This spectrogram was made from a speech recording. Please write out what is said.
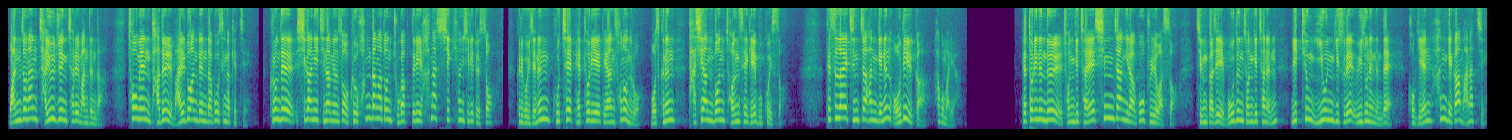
완전한 자율주행차를 만든다. 처음엔 다들 말도 안 된다고 생각했지. 그런데 시간이 지나면서 그 황당하던 조각들이 하나씩 현실이 됐어. 그리고 이제는 고체 배터리에 대한 선언으로 머스크는 다시 한번 전 세계에 묻고 있어. 테슬라의 진짜 한계는 어디일까 하고 말이야. 배터리는 늘 전기차의 심장이라고 불려왔어. 지금까지 모든 전기차는 리튬 이온 기술에 의존했는데 거기엔 한계가 많았지.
